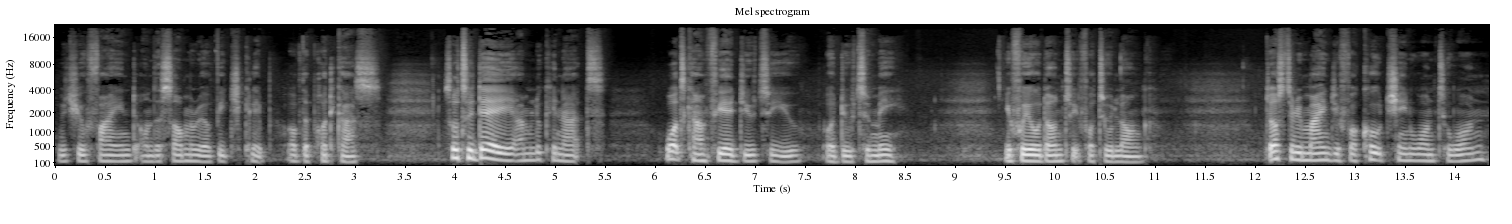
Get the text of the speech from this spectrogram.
which you'll find on the summary of each clip of the podcast. So today I'm looking at what can fear do to you or do to me if we hold on to it for too long. Just to remind you for coaching one to one,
